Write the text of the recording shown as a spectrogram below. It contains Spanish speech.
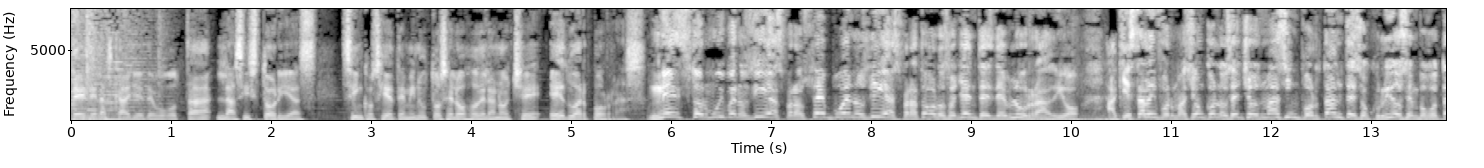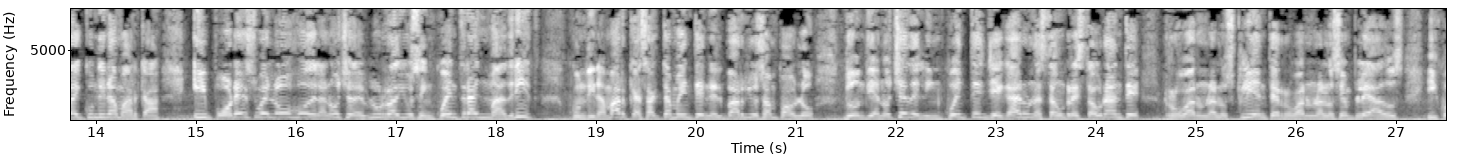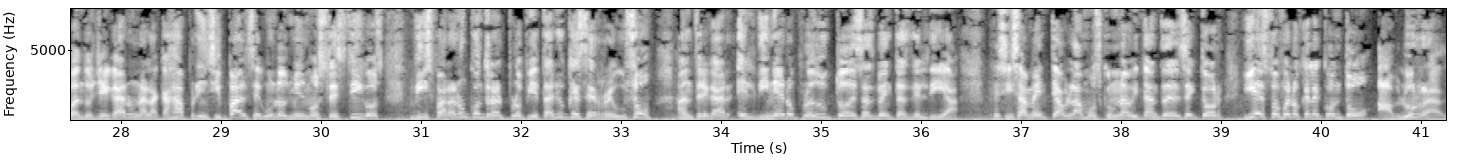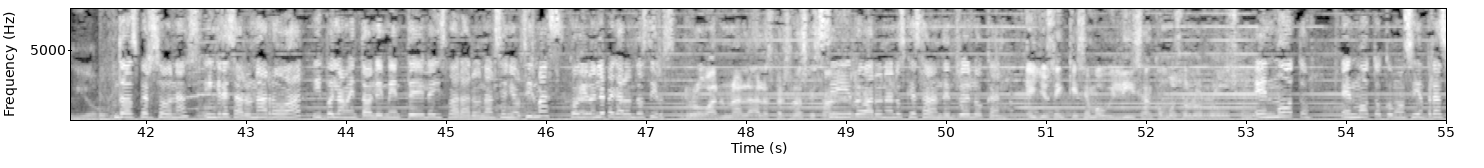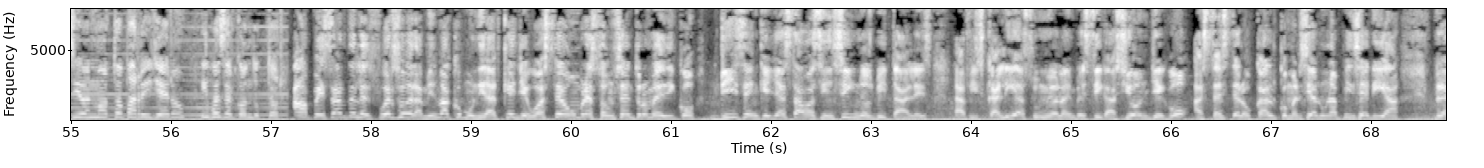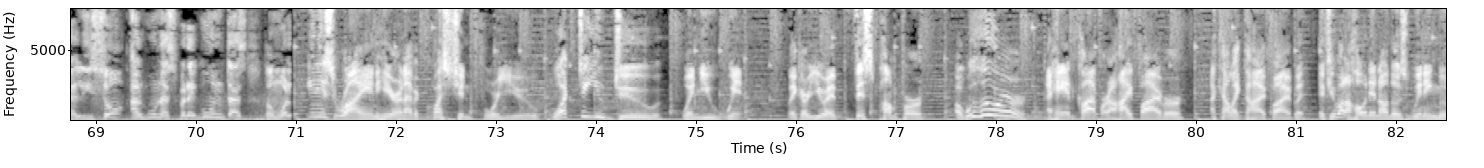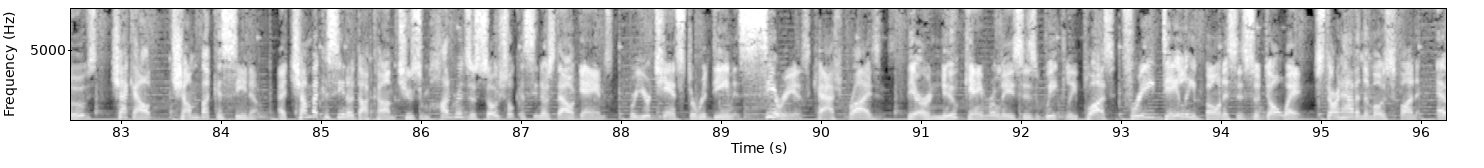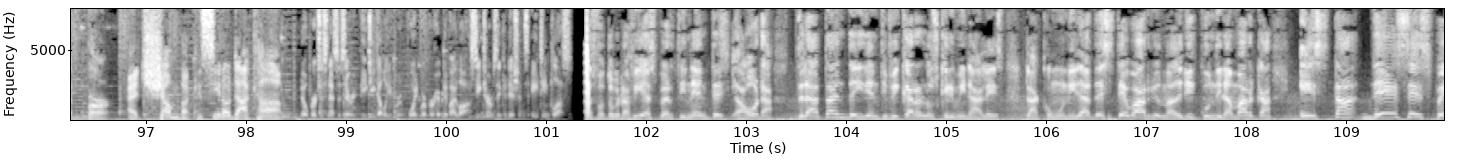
Desde las calles de Bogotá, las historias. 5-7 minutos, el ojo de la noche, Eduard Porras. Néstor, muy buenos días para usted, buenos días para todos los oyentes de Blue Radio. Aquí está la información con los hechos más importantes ocurridos en Bogotá y Cundinamarca y por eso el ojo de la noche de Blue Radio se encuentra en Madrid, Cundinamarca, exactamente en el barrio San Pablo, donde anoche delincuentes llegaron hasta un restaurante, robaron a los clientes, robaron a los empleados y cuando llegaron a la caja principal, según los mismos testigos, dispararon contra el propietario que se rehusó a entregar el dinero producto de esas ventas del día. Precisamente hablamos con un habitante del sector y esto fue lo que le contó a Blue Radio. Dos personas ingresaron a robar y pues lamentablemente le dispararon al señor. Sin más, cogieron y le pegaron dos tiros. ¿Robaron a, la, a las personas que estaban? Sí, robaron a los que estaban dentro del local. ¿Ellos en qué se movilizan? ¿Cómo son los robos? ¿Cómo... En moto, en moto, como siempre ha sido en moto, parrillero y pues el conductor. A pesar del esfuerzo de la misma comunidad que llevó a este hombre hasta un centro médico, dicen que ya estaba sin vitales. La fiscalía asumió la investigación, llegó hasta este local comercial, una pizzería, realizó algunas preguntas, tomó It is Ryan here and I have a question for you. What do you do when you win? Like are you a fist pumper? a woohooer, a hand clapper, a high fiver. I kind of like the high five, but if you want to hone in on those winning moves, check out Chumba Casino. At ChumbaCasino.com, choose from hundreds of social casino style games for your chance to redeem serious cash prizes. There are new game releases weekly, plus free daily bonuses. So don't wait. Start having the most fun ever at ChumbaCasino.com. No purchase necessary. BGW. Void were prohibited by law. See terms and conditions. 18 plus. Las fotografías pertinentes y ahora tratan de identificar a los criminales. La comunidad de este barrio en Madrid Cundinamarca está desesperada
